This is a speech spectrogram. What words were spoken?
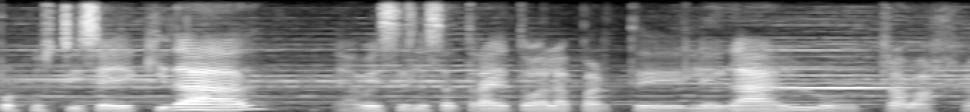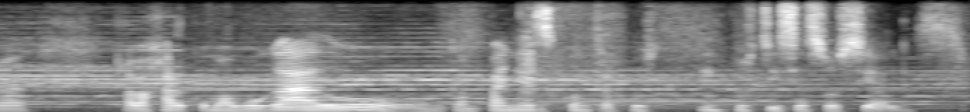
por justicia y equidad, a veces les atrae toda la parte legal o trabaja, trabajar como abogado o en campañas contra injusticias sociales.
